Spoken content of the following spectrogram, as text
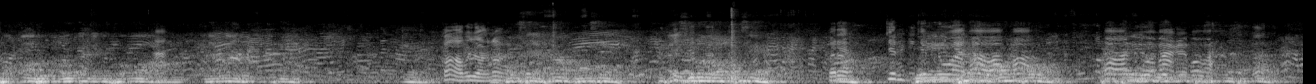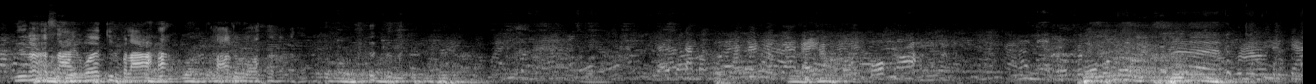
พอออกเอากันเนี่ยพ่อออกแล้วนี่นี่เออก็เอาไปอยู่ข้างนอก ไอ้สุดของแซ่บก็ได้กินกินนัวพ่อว่าพ่อพ่อนัวมากเลยพ่อว่านี่นะสายว่ากินปลาปลานัวไก่ครับโป๊กเนาะนั่นแม่โป๊กโป๊กจ้า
